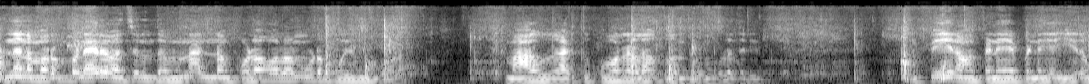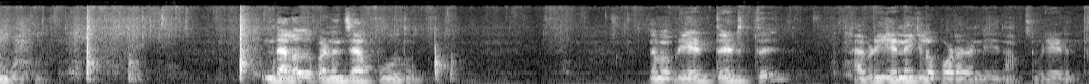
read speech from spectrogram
இன்னும் நம்ம ரொம்ப நேரம் வச்சுருந்தோம்னா இன்னும் குல கூட போயிடும் போல. மாவு அடுத்து போடுற அளவுக்கு வந்துடும் போல தெரியுது. இப்போயே நம்ம பிணைய பிணைய ஈரம் கொடுக்குது. இந்த அளவுக்கு பிணைஞ்சால் போதும். நம்ம அப்படி எடுத்து எடுத்து அப்படியே எண்ணெய்க்கில் போட வேண்டியதுதான். இப்படி எடுத்து.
